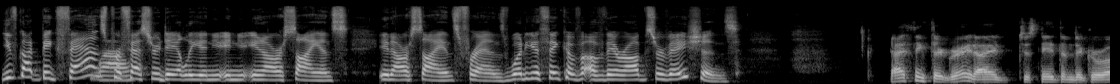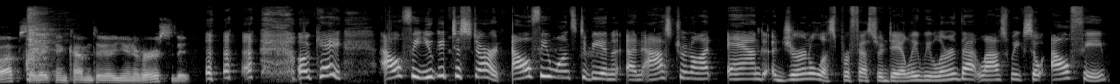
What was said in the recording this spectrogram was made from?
You've got big fans, wow. Professor Daly, in, in, in, our science, in our science friends. What do you think of, of their observations? I think they're great. I just need them to grow up so they can come to a university. okay, Alfie, you get to start. Alfie wants to be an, an, astronaut and a journalist, Professor Daly. We learned that last week. So, Alfie,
